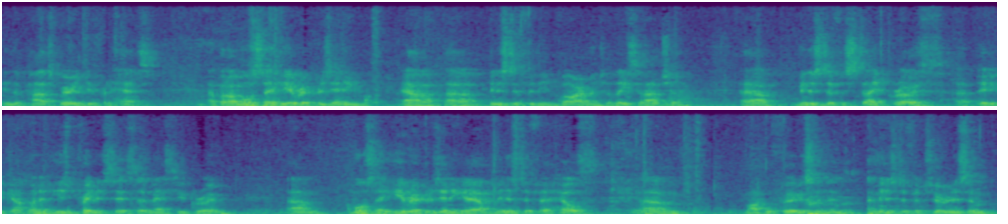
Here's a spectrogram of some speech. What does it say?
in the past, wearing different hats. Uh, but I'm also here representing our uh, Minister for the Environment, Elise Archer, our Minister for State Growth, uh, Peter Gutwein, and his predecessor, Matthew Groom, um, I'm also here representing our Minister for Health, um, Michael Ferguson, and our Minister for Tourism,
